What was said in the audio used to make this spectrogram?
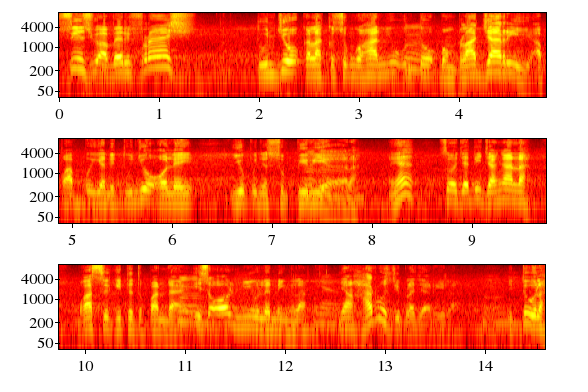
since you are very fresh, tunjukkanlah kesungguhan you untuk mempelajari apa-apa yang ditunjuk oleh you punya superior lah. Ya. So jadi janganlah rasa kita terpandai. Mm. It's all new learning lah Ya. yang harus dipelajari lah. Itulah.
